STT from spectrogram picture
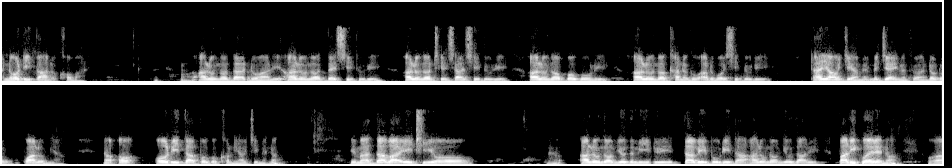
အနောဒိတလို့ခေါ်ပါတယ်အာလုံးသောတတ္တဝါတွေအာလုံးသောသက်ရှိသူတွေအာလုံးသောထင်ရှားရှိသူတွေအာလုံးသောပုဂ္ဂိုလ်တွေအာလုံးသောခန္ဓာကိုယ်အာရဘောရှိသူတွေဒါရအောင်ကြည့်ရမယ်မကြည့်ရင်တော့သူကတော့တော့ပွားလို့မရနော်အောဒိတပုဂ္ဂိုလ်9ယောက်ကြည့်မယ်နော်ဒီမှာတဗ္ဗအိဋ္ဌိယော အလုံးသောမျိုးသမီးတွေတဗ္ဗေပုရိသအလုံးသောမျိုးသားတွေပါဠိကွဲတယ်နော်ဟိုဟာ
